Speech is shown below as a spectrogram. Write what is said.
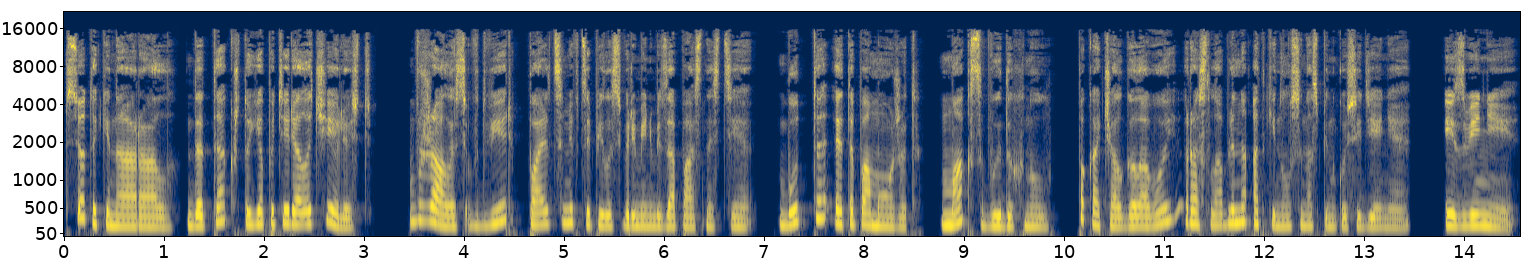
Все-таки наорал, да так, что я потеряла челюсть. Вжалась в дверь, пальцами вцепилась в ремень безопасности. Будто это поможет. Макс выдохнул, Покачал головой, расслабленно откинулся на спинку сиденья. «Извини».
